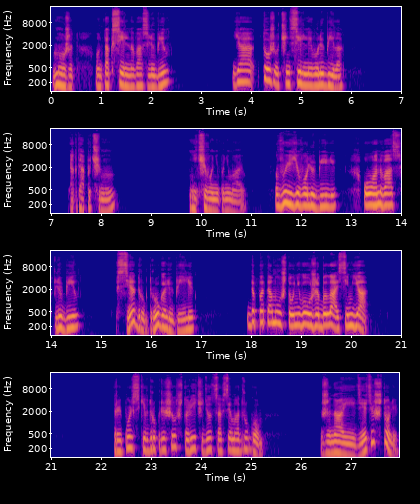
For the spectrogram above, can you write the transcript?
Может, он так сильно вас любил? Я тоже очень сильно его любила. Тогда почему? Ничего не понимаю. Вы его любили, он вас любил. Все друг друга любили. Да потому, что у него уже была семья. Трипольский вдруг решил, что речь идет совсем о другом. Жена и дети, что ли?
